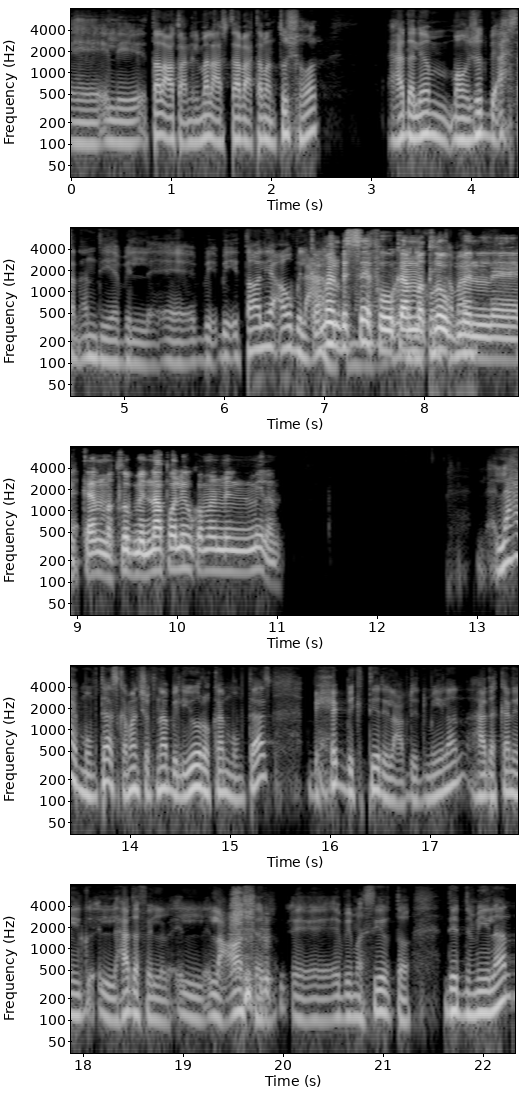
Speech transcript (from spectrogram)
اللي طلعت عن الملعب سبع ثمان أشهر هذا اليوم موجود بأحسن أندية بال... بإيطاليا أو بالعالم كمان بالسيف هو كان مطلوب من كان مطلوب من نابولي وكمان من ميلان. لاعب ممتاز كمان شفناه باليورو كان ممتاز. بحب كتير يلعب ضد ميلان. هذا كان الهدف العاشر آه، بمسيرته ضد ميلان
